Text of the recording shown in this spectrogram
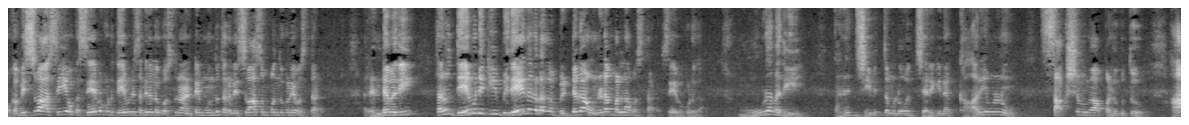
ఒక విశ్వాసి ఒక సేవకుడు దేవుని సన్నిధిలోకి వస్తున్నాడంటే ముందు తన విశ్వాసం పొందుకునే వస్తాడు. రెండవది తను దేవునికి విధేయత గల బిడ్డగా ఉండడం వల్ల వస్తాడు సేవకుడుగా. మూడవది తన జీవితంలో జరిగిన కార్యములను సాక్ష్యముగా పలుకుతూ ఆ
